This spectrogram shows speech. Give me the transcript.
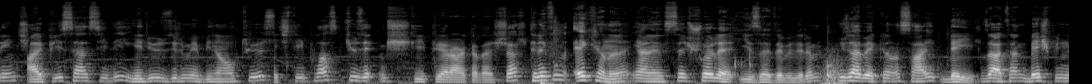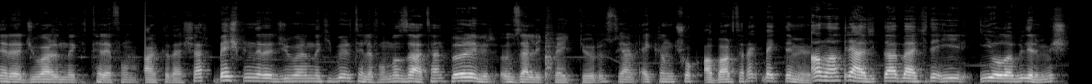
inç. IPS LCD 720 1600 HD Plus 270 PPR arkadaşlar. Telefonun ekranı yani size şöyle izah edebilirim. Güzel bir ekrana sahip değil. Zaten 5000 lira civarındaki telefon arkadaşlar. 5000 lira civarındaki bir telefonda zaten böyle bir özellik bekliyoruz. Yani ekranı çok abartarak beklemiyoruz. Ama birazcık daha belki de iyi, iyi olabilirmiş.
